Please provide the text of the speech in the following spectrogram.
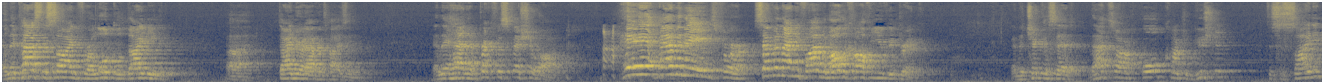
And they passed a sign for a local dining uh, diner advertising, and they had a breakfast special on. Hey, ham and eggs for $7.95 and all the coffee you can drink. And the chicken said, "That's our whole contribution to society.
